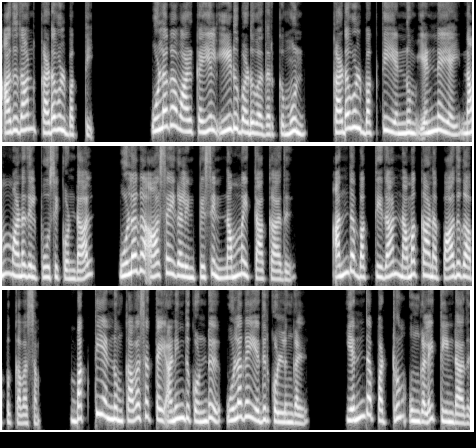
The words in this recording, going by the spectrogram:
அதுதான் கடவுள் பக்தி. உலக வாழ்க்கையில் ஈடுபடுவதற்கு முன் கடவுள் பக்தி என்னும் எண்ணெயை நம் மனதில் பூசிக்கொண்டால் உலக ஆசைகளின் பிசின் நம்மைத் தாக்காது. அந்த பக்திதான் நமக்கான பாதுகாப்பு கவசம். பக்தி என்னும் கவசத்தை அணிந்து கொண்டு உலகை எதிர்கொள்ளுங்கள். எந்த பற்றும் உங்களை தீண்டாது.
